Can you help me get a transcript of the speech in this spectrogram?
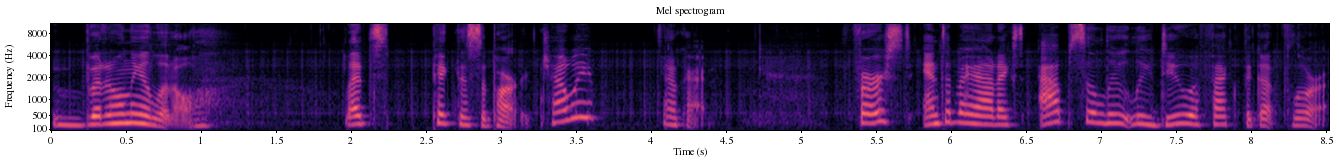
but only a little. Let's pick this apart, shall we? Okay. First, antibiotics absolutely do affect the gut flora,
